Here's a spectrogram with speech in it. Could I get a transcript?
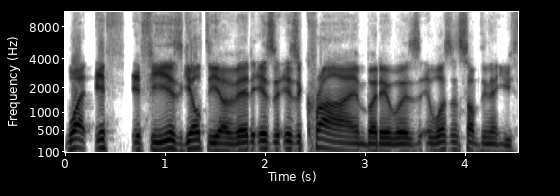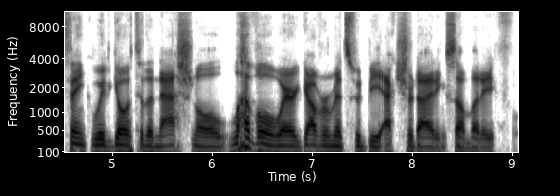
what if if he is guilty of it is is a crime, but it was it wasn't something that you think would go to the national level where governments would be extraditing somebody f-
